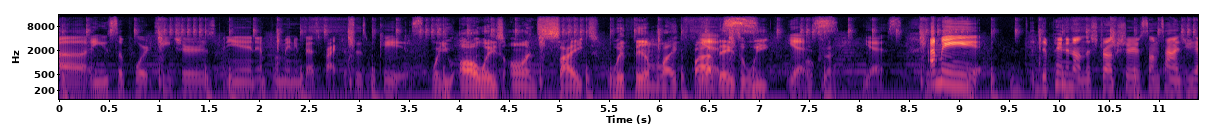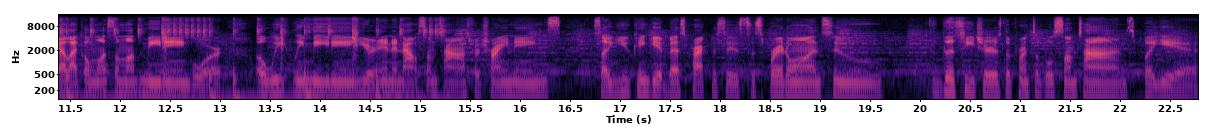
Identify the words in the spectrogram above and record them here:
Uh, and you support teachers in implementing best practices with kids. Were you always on site with them, like five Yes. days a week? Yes. Okay. Yes. I mean, d- depending on the structure, sometimes you have like a once a month meeting or a weekly meeting. You're in and out sometimes for trainings. So you can get best practices to spread on to the teachers, the principals sometimes. But yeah,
